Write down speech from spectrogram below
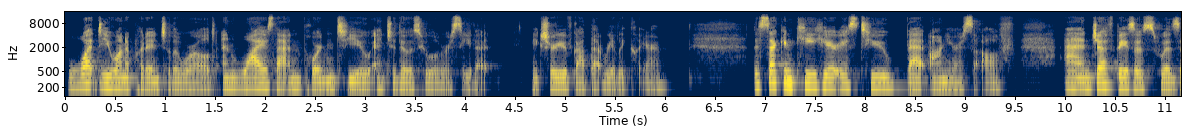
What do you want to put into the world? And why is that important to you and to those who will receive it? Make sure you've got that really clear. The second key here is to bet on yourself. And Jeff Bezos was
